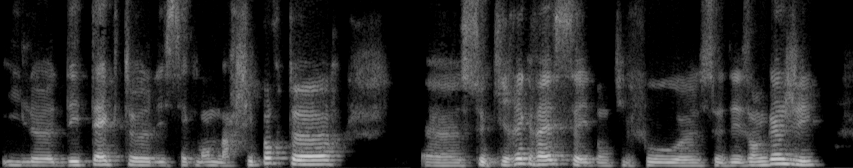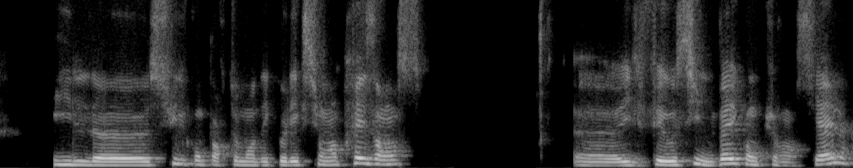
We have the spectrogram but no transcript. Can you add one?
Il détecte les segments de marché porteurs, ceux qui régressent et dont il faut se désengager. Il suit le comportement des collections en présence. Euh, il fait aussi une veille concurrentielle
